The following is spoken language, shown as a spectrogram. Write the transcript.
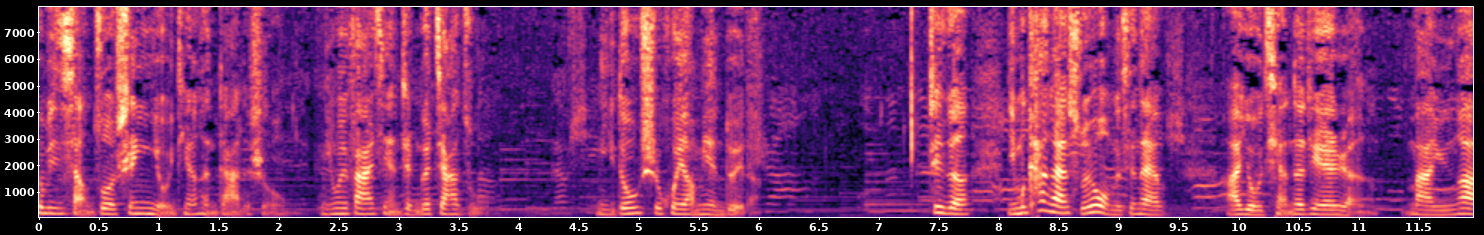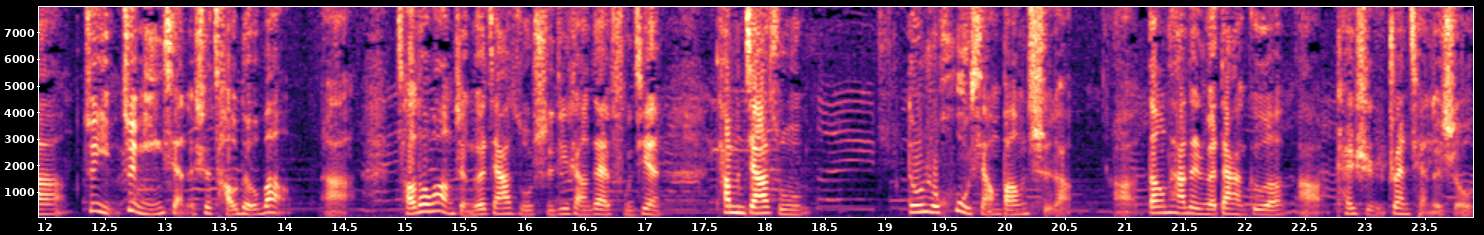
特别想做生意，有一天很大的时候，你会发现整个家族，你都是会要面对的。这个你们看看，所有我们现在啊有钱的这些人，马云啊，最最明显的是曹德旺啊。曹德旺整个家族实际上在福建，他们家族都是互相帮持的啊。当他的这个大哥啊开始赚钱的时候，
